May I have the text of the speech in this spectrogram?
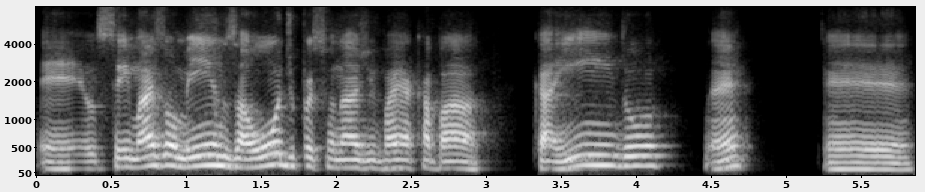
é, eu sei mais ou menos aonde o personagem vai acabar caindo, né? É,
